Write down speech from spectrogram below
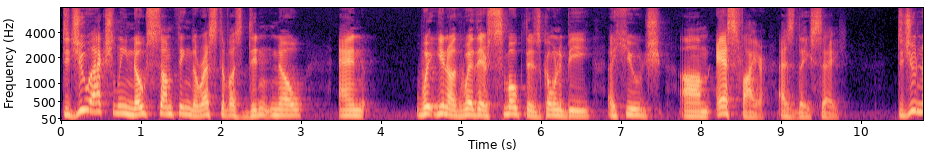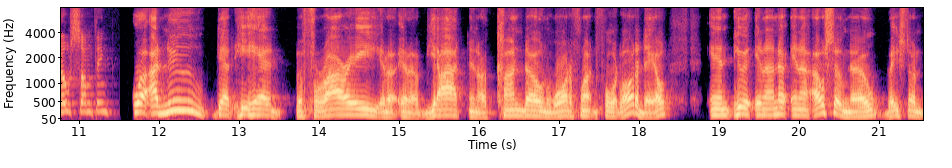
did you actually know something the rest of us didn't know? And you know, where there's smoke, there's going to be a huge um, ass fire, as they say. Did you know something? Well, I knew that he had a Ferrari and a, and a yacht and a condo on the waterfront in Fort Lauderdale, and he, and I know, and I also know, based on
